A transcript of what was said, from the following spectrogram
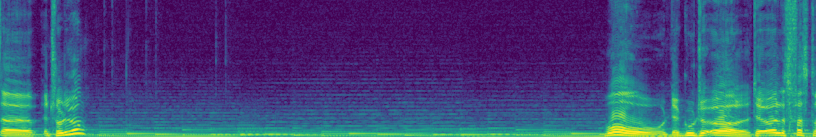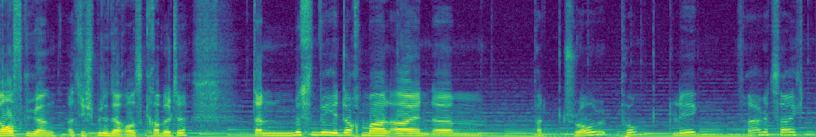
Äh, Entschuldigung? Wow, der gute Earl. Der Earl ist fast draufgegangen, als die Spinne da rauskrabbelte. Dann müssen wir jedoch mal ein ähm, Patrolpunkt legen? Fragezeichen.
